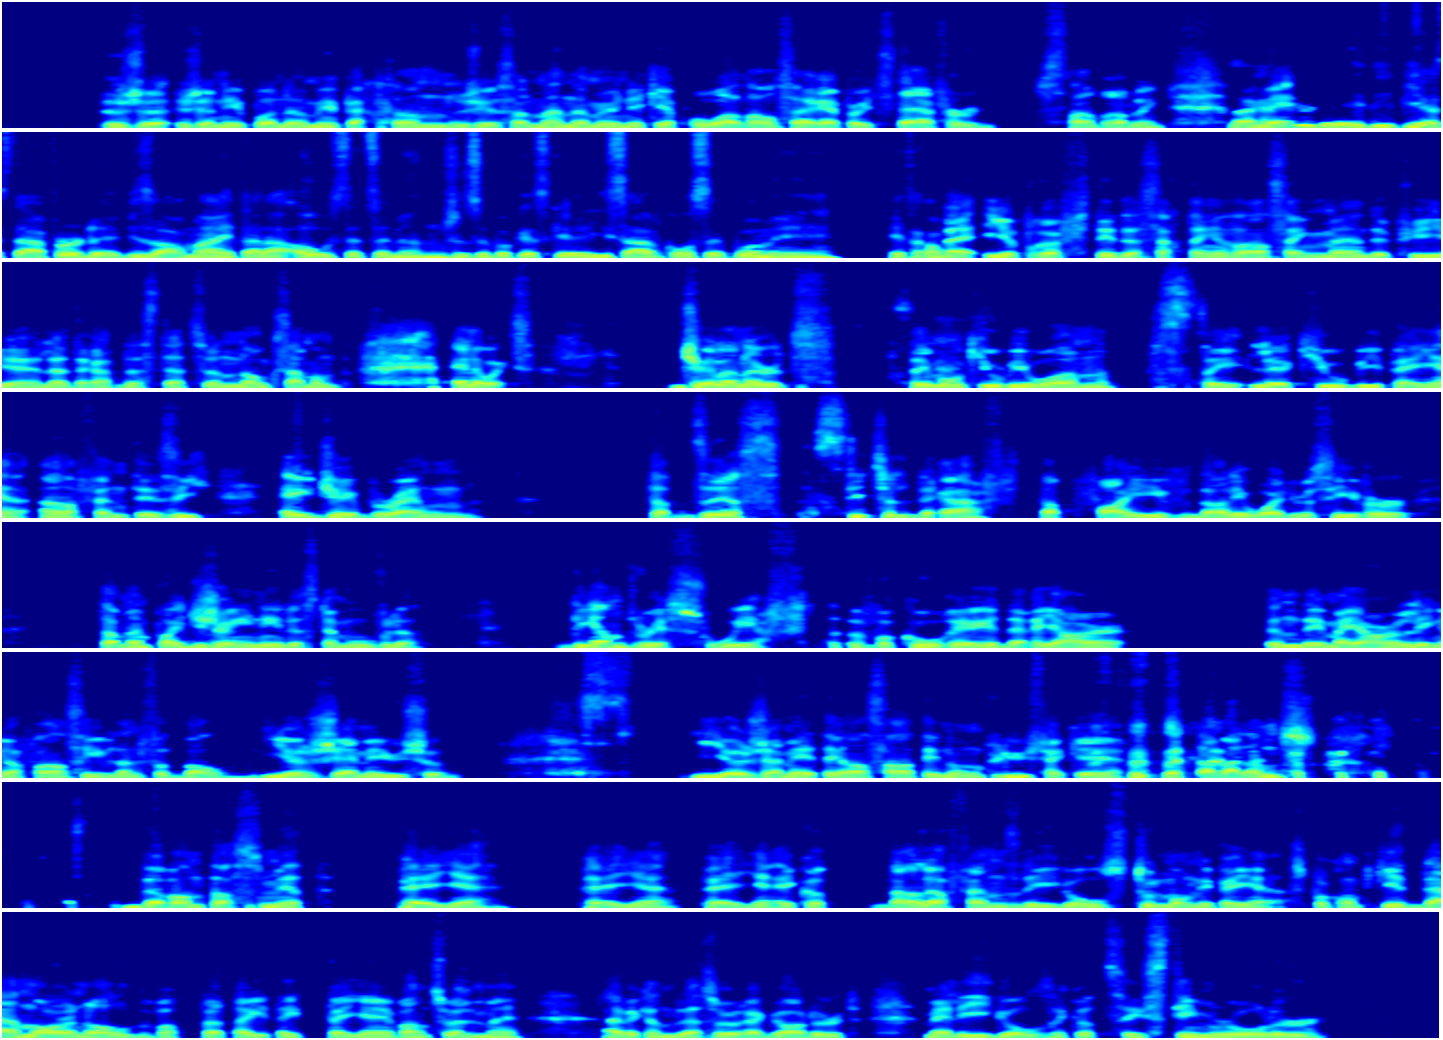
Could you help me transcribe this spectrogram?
Je, je n'ai pas nommé personne. J'ai seulement nommé une équipe au hasard. Ça aurait pu être Stafford, sans problème. Ça Mais- pu, le ADP à Stafford, euh, bizarrement, est à la hausse cette semaine. Je ne sais pas qu'est-ce qu'ils savent qu'on ne sait pas, mais Ben, il a profité de certains enseignements depuis euh, le draft de Statune, donc ça monte. Anyways, Jalen Hurts, c'est mon QB1, c'est le QB payant en fantasy. AJ Brown, top 10, si tu le drafts top 5 dans les wide receivers, tu n'as même pas à être gêné de ce move-là. DeAndre Swift va courir derrière une des meilleures lignes offensives dans le football. Il n'a jamais eu ça. Il n'a jamais été en santé non plus, fait que ça balance. Devonta Smith, payant, payant, payant. Écoute, dans l'offense des Eagles, tout le monde est payant. C'est pas compliqué. Dan Arnold va peut-être être payant éventuellement avec une blessure à Goddard. Mais les Eagles, écoute, c'est Steamroller.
